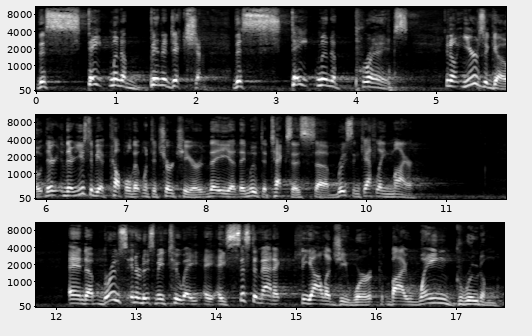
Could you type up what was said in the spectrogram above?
this statement of benediction, this statement of praise. You know, years ago, there, there used to be a couple that went to church here. They, uh, they moved to Texas, uh, Bruce and Kathleen Meyer. And uh, Bruce introduced me to a, a, a, systematic theology work by Wayne Grudem.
